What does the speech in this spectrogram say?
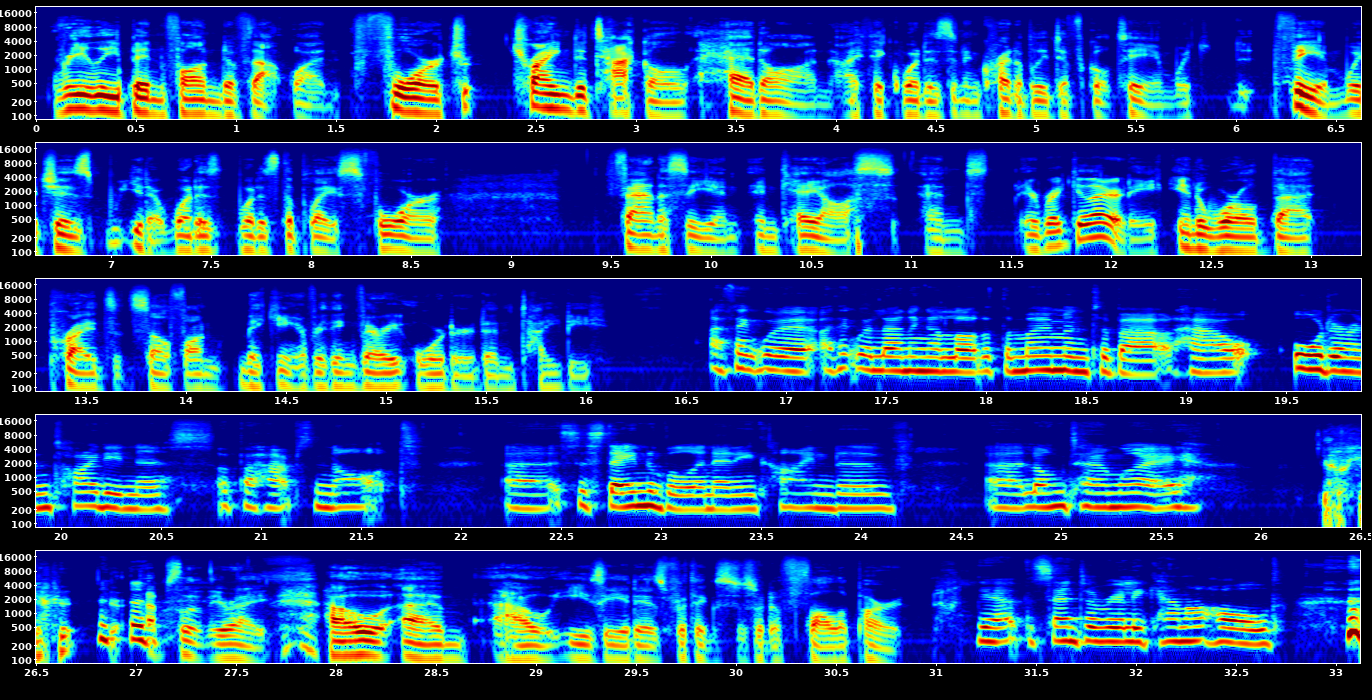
really been fond of that one for tr- trying to tackle head on. I think what is an incredibly difficult theme, which theme, which is you know what is what is the place for fantasy and, and chaos and irregularity in a world that prides itself on making everything very ordered and tidy. I think we're I think we're learning a lot at the moment about how order and tidiness are perhaps not uh, sustainable in any kind of uh, long term way. You're, you're absolutely right. How um, how easy it is for things to sort of fall apart. Yeah, the centre really cannot hold.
